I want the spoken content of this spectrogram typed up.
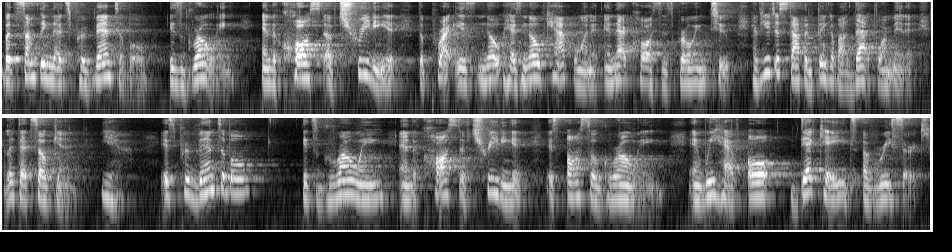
but something that's preventable is growing. And the cost of treating it, the price is no has no cap on it, and that cost is growing too. Have you just stop and think about that for a minute and let that soak in? Yeah, it's preventable it's growing, and the cost of treating it is also growing. And we have all decades of research.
